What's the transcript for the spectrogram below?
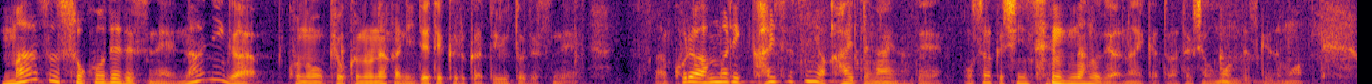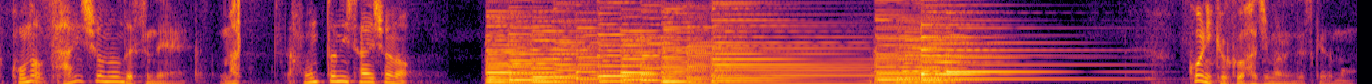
まずそこでですね何がこの曲の中に出てくるかというとですねこれはあんまり解説には書いてないのでおそらく新鮮なのではないかと私は思うんですけどもこの最初のですね、ま、本当に最初のこういう曲が始まるんですけども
